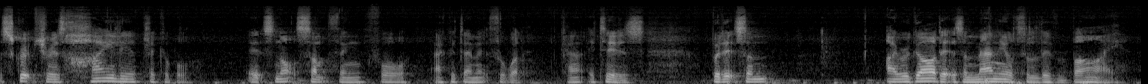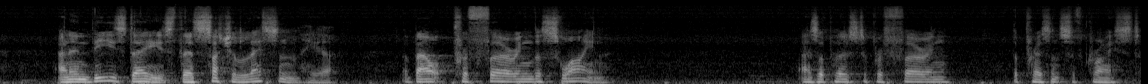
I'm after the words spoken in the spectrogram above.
Scripture is highly applicable it's not something for academic thought. Well, it is, but it's a. I regard it as a manual to live by. And in these days, there's such a lesson here about preferring the swine as opposed to preferring the presence of Christ.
